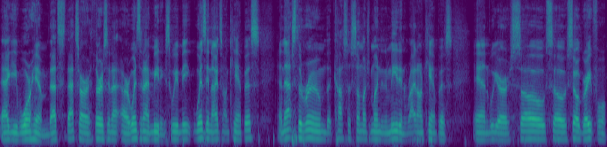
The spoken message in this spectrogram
Aggie War Hymn. That's that's our Thursday night, our Wednesday night meeting. So we meet Wednesday nights on campus, and that's the room that costs us so much money to meet in right on campus. And we are so, so, so grateful.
